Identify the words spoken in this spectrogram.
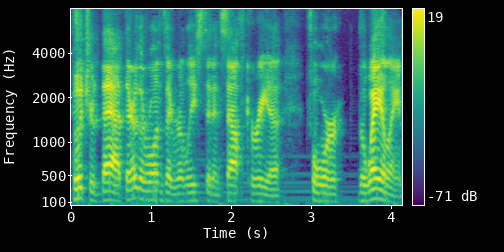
butchered that. They're the ones that released it in South Korea for The Wailing.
